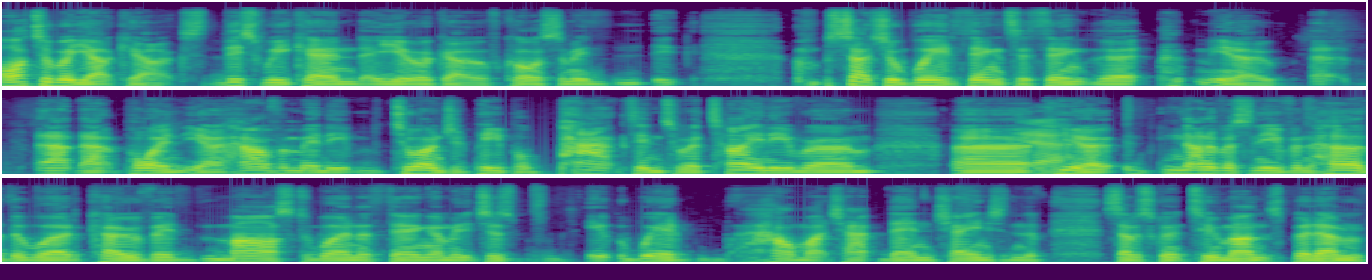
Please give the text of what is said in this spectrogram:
Ottawa Yuk Yuk's this weekend a year ago. Of course, I mean, it, such a weird thing to think that you know. At that point, you know, however many 200 people packed into a tiny room. Uh, yeah. You know, none of us had even heard the word COVID. Masks weren't a thing. I mean, it's just it, weird how much ha- then changed in the subsequent two months. But um,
